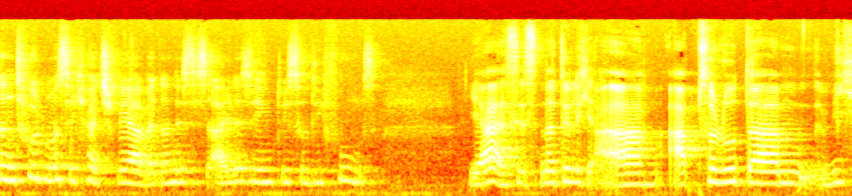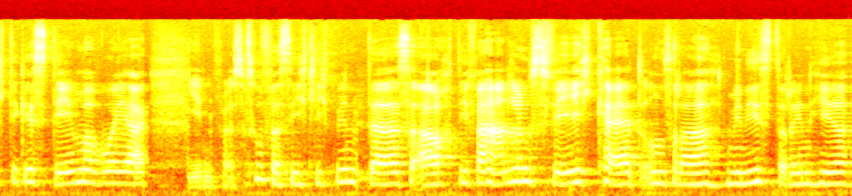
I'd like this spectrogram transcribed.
dann tut man sich halt schwer, weil dann ist es alles irgendwie so diffus. Ja, es ist natürlich ein absolut ein wichtiges Thema, wo ich jedenfalls zuversichtlich bin, dass auch die Verhandlungsfähigkeit unserer Ministerin hier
